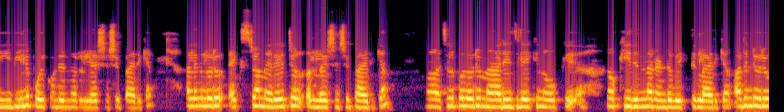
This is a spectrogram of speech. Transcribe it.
രീതിയിൽ പോയിക്കൊണ്ടിരുന്ന ഒരു റിലേഷൻഷിപ്പ് ആയിരിക്കാം. അല്ലെങ്കിൽ ഒരു എക്സ്ട്രാ മെറിറ്റൽ റിലേഷൻഷിപ്പ് ആയിരിക്കാം. ചിലപ്പോൾ ഒരു മാരേജിലേക്ക് നോക്കി നോക്കിയിരുന്ന രണ്ട് വ്യക്തികളായിരിക്കാം. അതിന്റെ ഒരു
